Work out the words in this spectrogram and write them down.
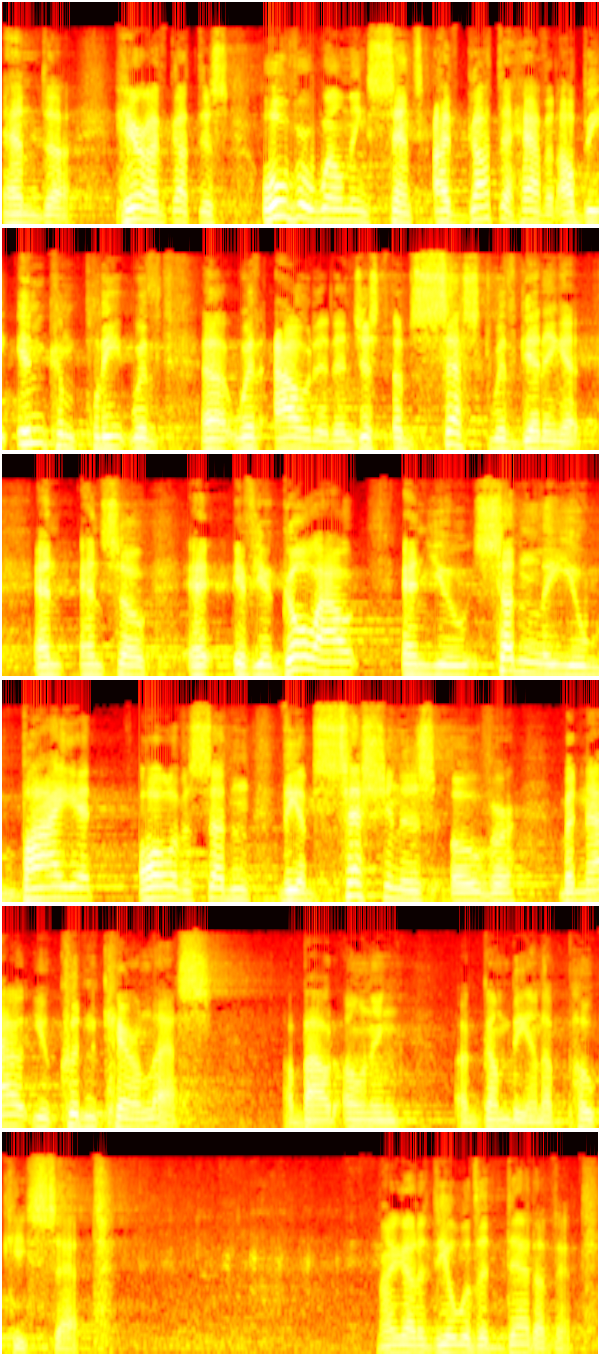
And uh, here I've got this overwhelming sense I've got to have it. I'll be incomplete with, uh, without it and just obsessed with getting it. And, and so uh, if you go out and you suddenly you buy it, all of a sudden the obsession is over, but now you couldn't care less about owning a Gumby and a Pokey set. Now you got to deal with the debt of it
